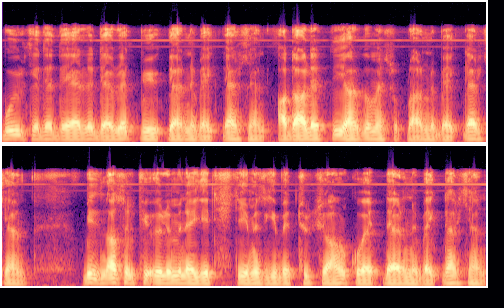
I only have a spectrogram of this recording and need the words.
bu ülkede değerli devlet büyüklerini beklerken, adaletli yargı mensuplarını beklerken, biz nasıl ki ölümüne yetiştiğimiz gibi Türk Silahlı Kuvvetleri'ni beklerken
